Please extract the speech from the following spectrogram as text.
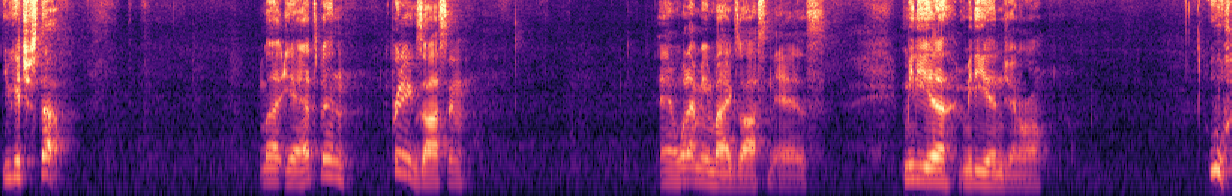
you get your stuff. But yeah, it's been pretty exhausting. And what I mean by exhausting is media, media in general. Ooh.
